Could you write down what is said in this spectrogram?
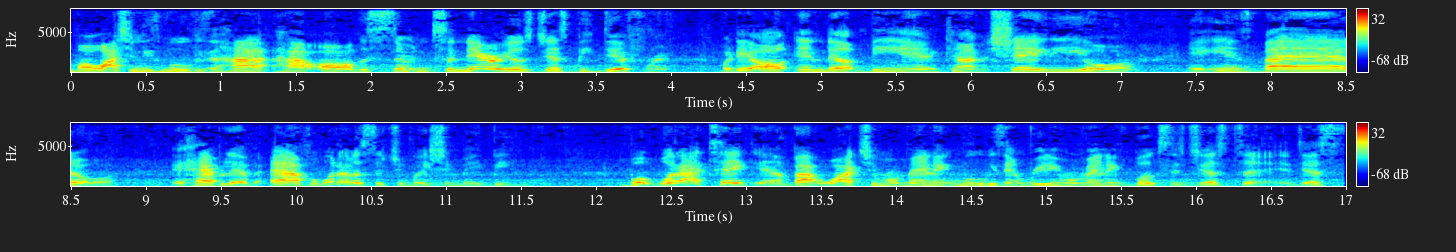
by watching these movies and how, how all the certain scenarios just be different, but they all end up being kind of shady or it ends bad or it happily ever after, whatever the situation may be. But what I take about watching romantic movies and reading romantic books is just to just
